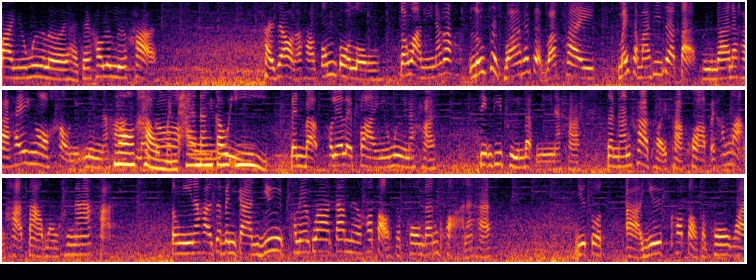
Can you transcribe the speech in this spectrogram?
ปลายนิ้วมือเลย หายใจเข้าลึกๆค่ะ หายใจออกนะคะ ก้มตัวลง จังหวะนี้นะคะ รู้สึกว่าถ้าเกิดว่าใครไม่สามารถที่จะแตะพื้นได้นะคะ ให้งอเข่านิดนึงนะคะงอเข่าเหมือนท่านั่งเก้าอี้ เป็นแบบเขาเรียกอะไรปลายนิ้วมือนะคะ จิ้มที่พื้นแบบนี้นะคะ จากนั้นค่ะถอยขาขวาไปข้างหลังค่ะตามองข้างหน้าค่ะ ตรงนี้นะคะจะเป็นการยืดเขาเรียกว่ากล้ามเนื้อข้อต่อสะโพกด้านขวานะคะ ยืดตัวอ่ายืดข้อต่อสะโพกไว้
